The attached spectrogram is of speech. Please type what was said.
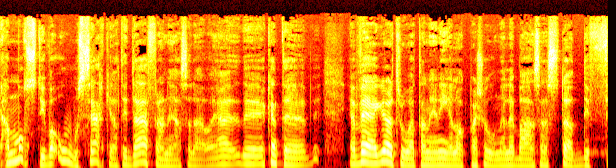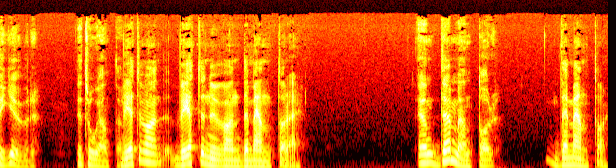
Han måste ju vara osäker att det är därför han är sådär. Jag, det, jag, kan inte, jag vägrar tro att han är en elak person eller bara en sån här stöddig figur. Det tror jag inte. Vet du, vad, vet du nu vad en dementor är? En dementor? Dementor?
